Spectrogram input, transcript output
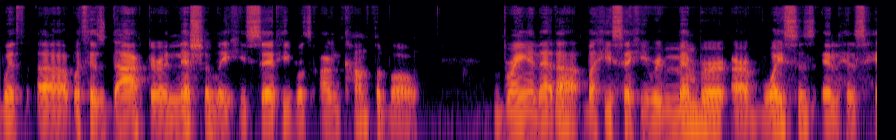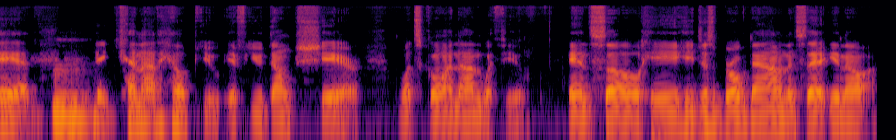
with uh, with his doctor. Initially, he said he was uncomfortable bringing that up, but he said he remembered our voices in his head. Mm. They cannot help you if you don't share what's going on with you. And so he he just broke down and said, you know,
